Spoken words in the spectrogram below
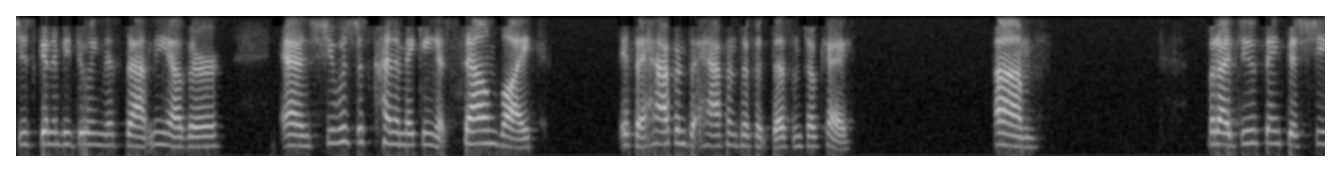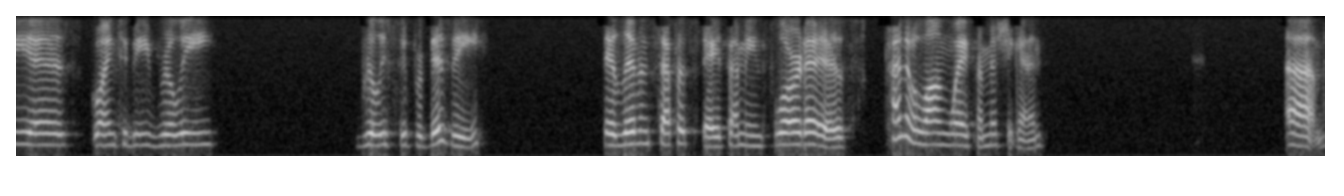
She's going to be doing this, that, and the other. And she was just kind of making it sound like if it happens, it happens. If it doesn't, okay. Um, but I do think that she is going to be really, really super busy. They live in separate states. I mean, Florida is kind of a long way from Michigan. Um,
